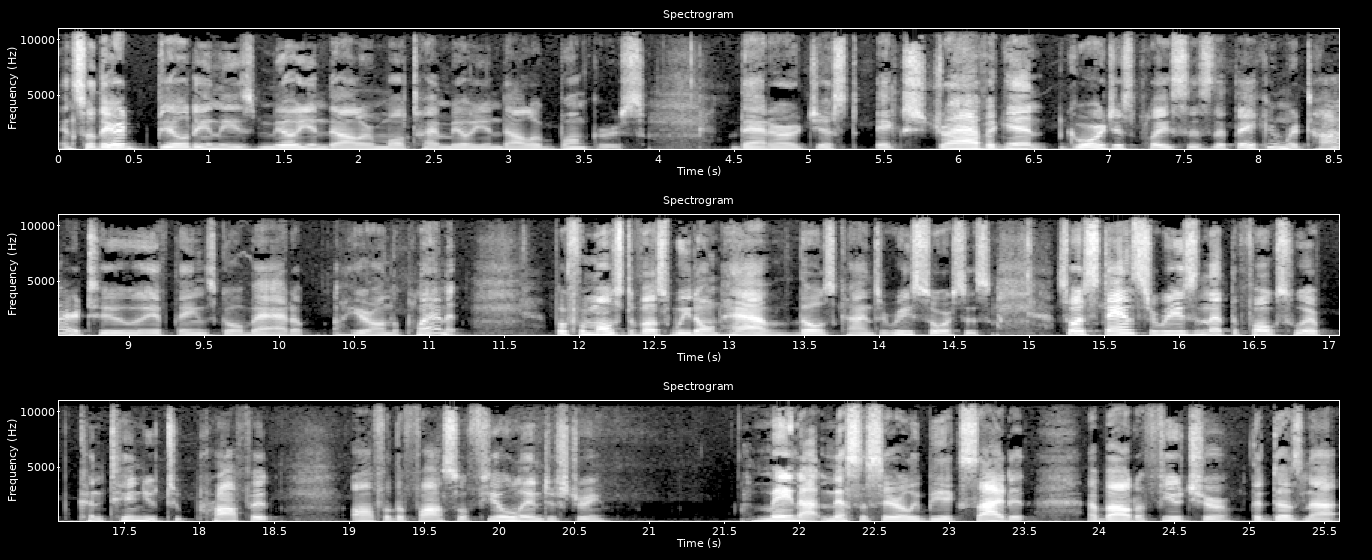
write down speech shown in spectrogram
And so they're building these million dollar, multi million dollar bunkers that are just extravagant, gorgeous places that they can retire to if things go bad up here on the planet. But for most of us, we don't have those kinds of resources. So it stands to reason that the folks who have continued to profit off of the fossil fuel industry may not necessarily be excited about a future that does not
